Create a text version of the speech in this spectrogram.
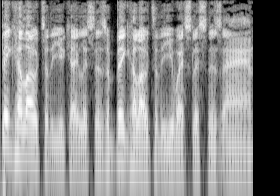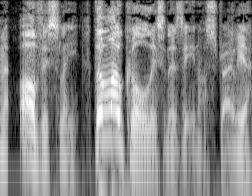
big hello to the UK listeners, a big hello to the US listeners, and obviously the local listeners in Australia.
